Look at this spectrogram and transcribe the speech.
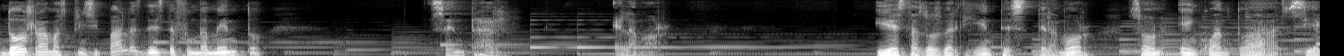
dos ramas principales de este fundamento central, el amor. Y estas dos vertientes del amor son en cuanto a hacia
